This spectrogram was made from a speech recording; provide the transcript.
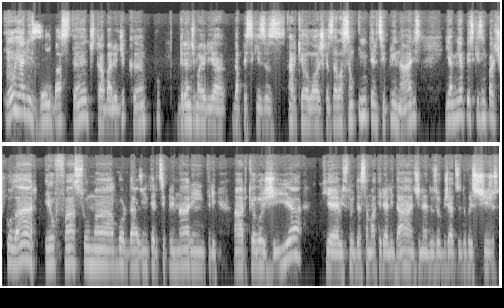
Eu realizei bastante trabalho de campo. Grande maioria das pesquisas arqueológicas elas são interdisciplinares e a minha pesquisa em particular, eu faço uma abordagem interdisciplinar entre a arqueologia, que é o estudo dessa materialidade, né, dos objetos e dos vestígios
